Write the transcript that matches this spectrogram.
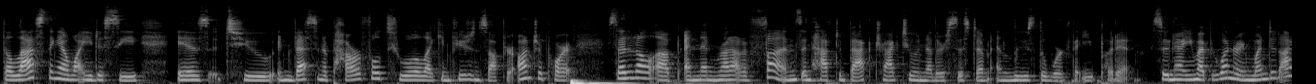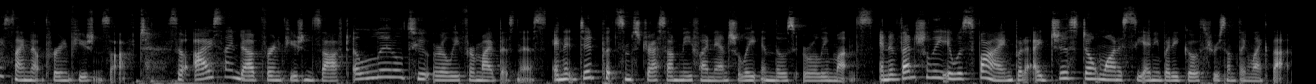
The last thing I want you to see is to invest in a powerful tool like Infusionsoft or Ontraport, set it all up, and then run out of funds and have to backtrack to another system and lose the work that you put in. So now you might be wondering, when did I sign up for Infusionsoft? So I signed up for Infusionsoft a little too early for my business, and it did put some stress on me financially in those early months. And eventually it was fine, but I just don't want to see anybody go through something something like that.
